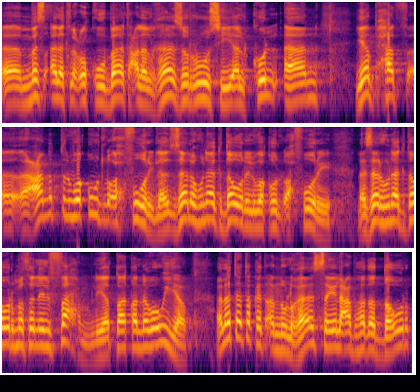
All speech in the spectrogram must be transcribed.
آه، مسألة العقوبات على الغاز الروسي الكل الان يبحث آه، عن الوقود الأحفوري. لا زال هناك دور للوقود الأحفوري. لا زال هناك دور مثلا للفحم للطاقة النووية. ألا تعتقد أن الغاز سيلعب هذا الدور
